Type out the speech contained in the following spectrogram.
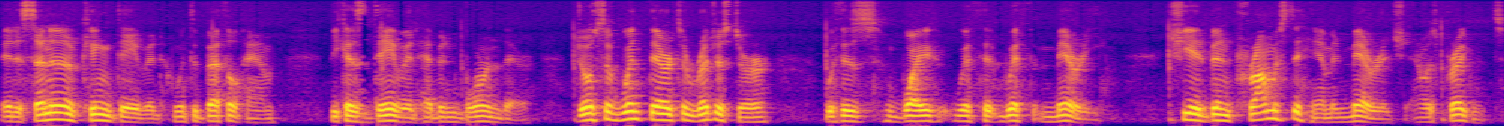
a descendant of King David, went to Bethlehem because David had been born there. Joseph went there to register with his wife with with Mary. She had been promised to him in marriage and was pregnant.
